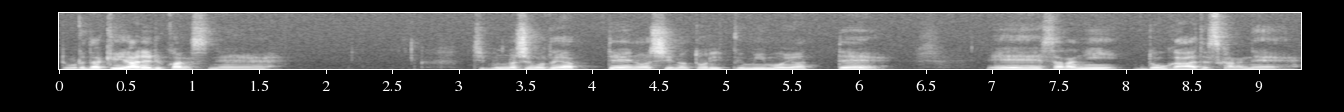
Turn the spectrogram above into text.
どれだけやれるかですね。自分の仕事やって江、のしの取り組みもやって、えー、さらに動画ですからね。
